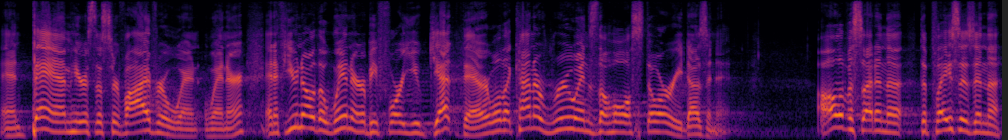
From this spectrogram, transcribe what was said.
and bam, here's the Survivor win- winner. And if you know the winner before you get there, well, it kind of ruins the whole story, doesn't it? All of a sudden, the, the places in the,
